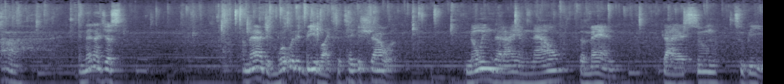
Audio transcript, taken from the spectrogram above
Ah, and then I just imagine what would it be like to take a shower knowing that I am now the man that I assume to be.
